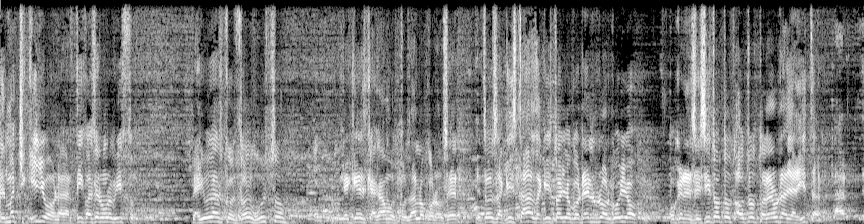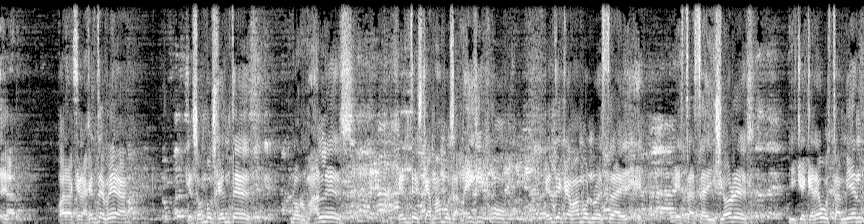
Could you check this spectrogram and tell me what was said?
es más chiquillo, lagartijo, ese no lo he visto. Me ayudas con todo gusto. ¿Qué quieres que hagamos? Pues darlo a conocer. Entonces aquí estás, aquí estoy yo con él, un orgullo, porque necesito otro, otro torero Nayarita. Eh, para que la gente vea que somos gentes normales, gentes que amamos a México, gente que amamos nuestra, eh, estas tradiciones y que queremos también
